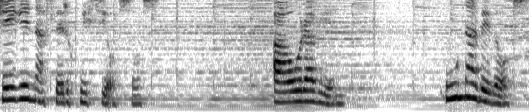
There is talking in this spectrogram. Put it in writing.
lleguen a ser juiciosos. Ahora bien, una de dos.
